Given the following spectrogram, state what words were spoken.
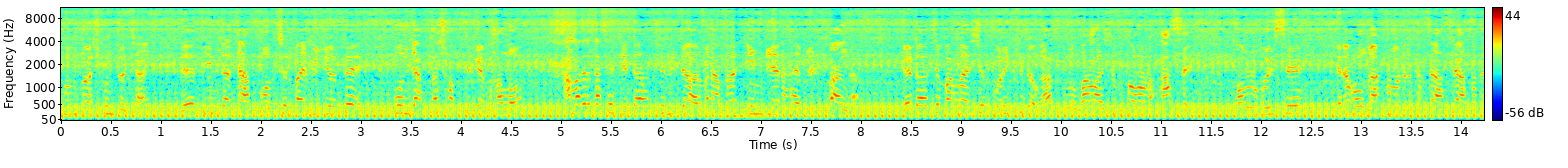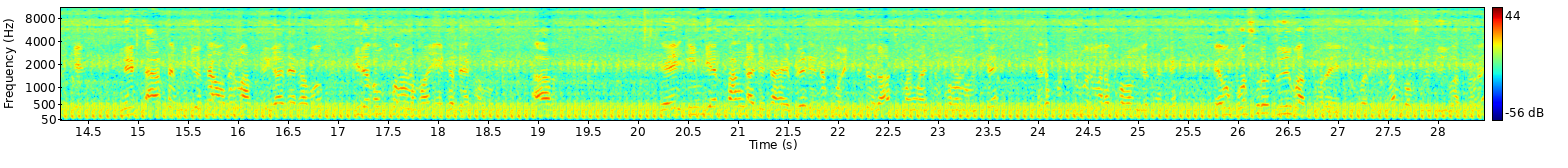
ফোন করে শুনতে চায় যে তিনটা জাত বলছেন ভাই ভিডিওতে, কোন জাতটা সব থেকে ভালো? আমাদের কাছে যেটা হচ্ছে নিতে পারবেন আপনার ইন্ডিয়ান হাইব্রিড পাঙ্গা। এটা হচ্ছে বাংলাদেশের পরীক্ষিত গাছ এবং বাংলাদেশে ফলন আছে। ফলন হয়েছে এরকম গাছ আমাদের কাছে আছে। আপনাদেরকে নেক্সট আর একটা ভিডিওতে আমাদের মাতৃগায় দেখাবো, কীরকম ফলন হয় এটা দেখাবো। আর এই ইন্ডিয়ান পাঙ্গা যেটা হাইব্রিড এটা পরীক্ষিত গাছ, বাংলাদেশে ফলন হয়েছে এটা প্রচুর পরিমাণে ফলন দিয়ে থাকে। এবং বছরে দুইবার ধরে এই সুপারিগুলো, বছরে দুইবার ধরে।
